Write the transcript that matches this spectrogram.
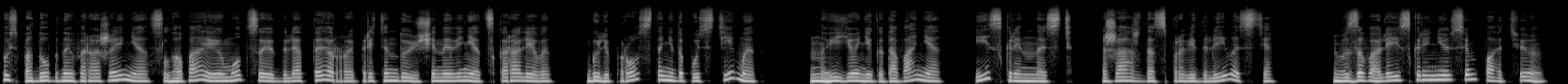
Пусть подобные выражения, слова и эмоции для Терры, претендующей на венец королевы, были просто недопустимы, но ее негодование, искренность, жажда справедливости вызывали искреннюю симпатию.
